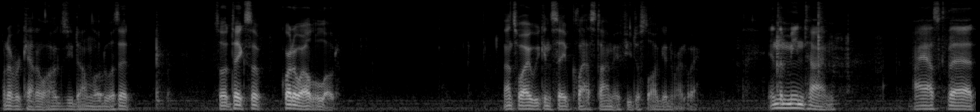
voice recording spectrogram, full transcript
whatever catalogs you download with it. So it takes a, quite a while to load. That's why we can save class time if you just log in right away. In the meantime, I ask that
